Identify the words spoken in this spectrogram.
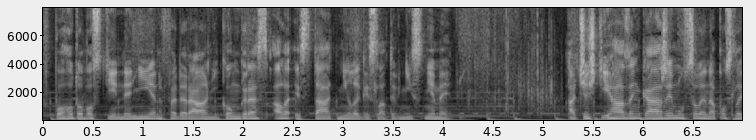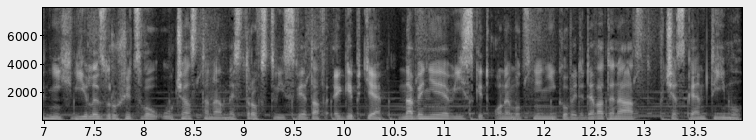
V pohotovosti není jen federální kongres, ale i státní legislativní sněmy. A čeští házenkáři museli na poslední chvíli zrušit svou účast na mistrovství světa v Egyptě. Na vině je výskyt onemocnění COVID-19 v českém týmu.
